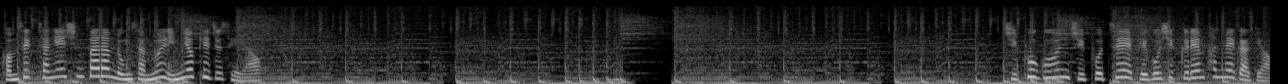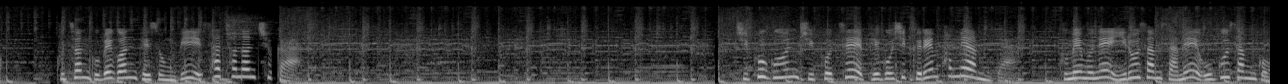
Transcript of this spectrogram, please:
검색창에 신바람 농산물 입력해주세요. 쥐포 구운 쥐포채 150g 판매 가격 9,900원 배송비 4,000원 추가 쥐포 구운 쥐포채 150g 판매합니다. 구매문의 1533-5930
